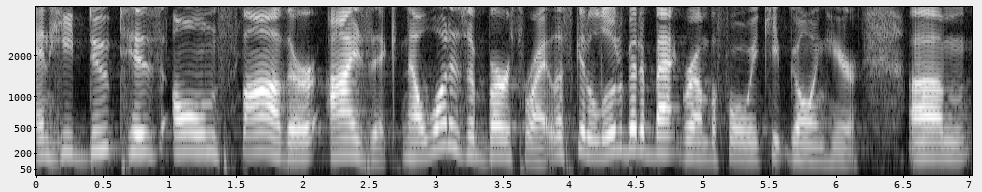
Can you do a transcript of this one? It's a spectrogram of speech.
and he duped his own father, Isaac. Now, what is a birthright? Let's get a little bit of background before we keep going here. Um,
